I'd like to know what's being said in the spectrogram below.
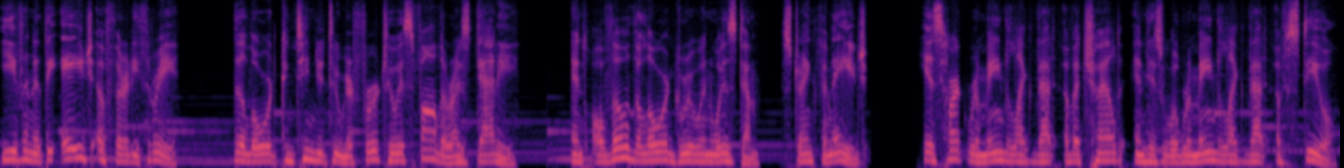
Even at the age of 33, the Lord continued to refer to his father as Daddy. And although the Lord grew in wisdom, strength and age, his heart remained like that of a child and his will remained like that of steel.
